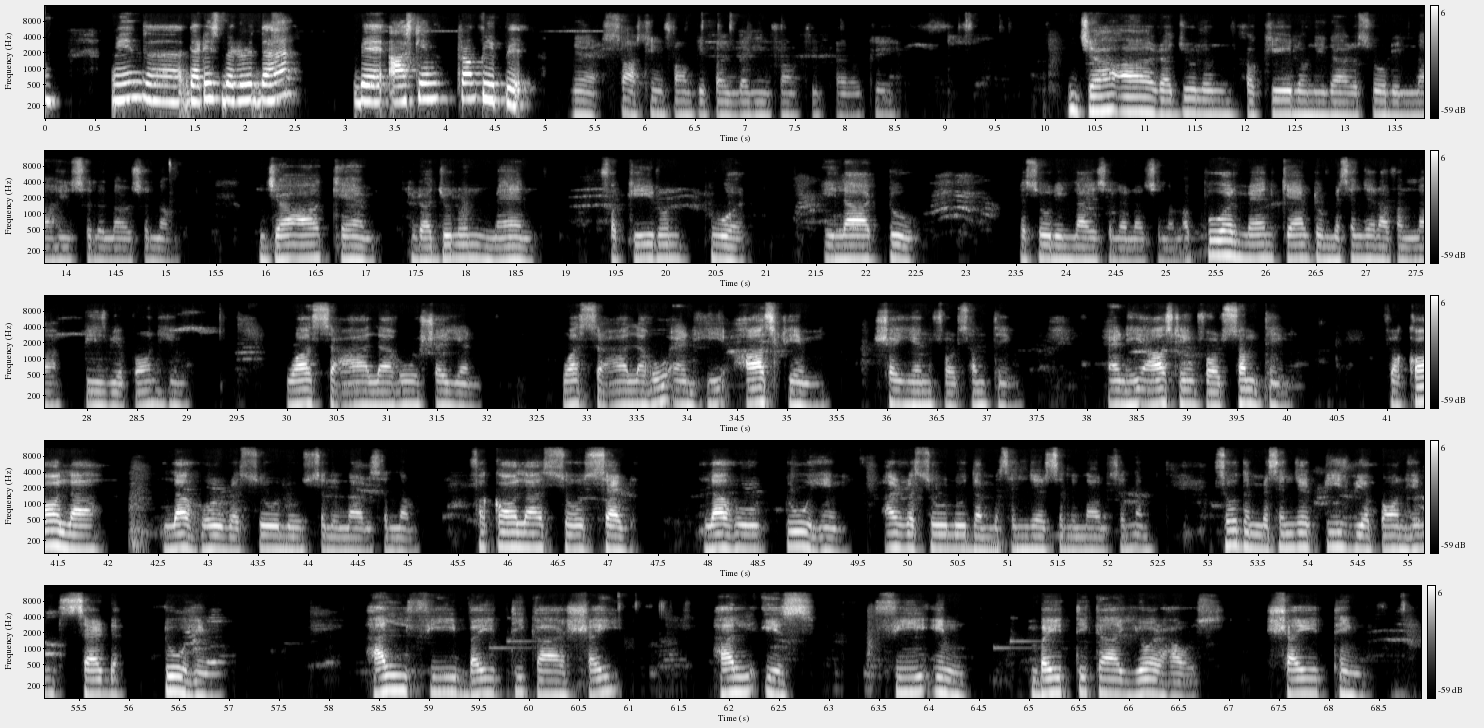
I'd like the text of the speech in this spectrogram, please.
means uh, that is better than be asking from people. Yes asking from people begging from people okay. Ja'a rajulun faqilun ila Rasulillahi sallallahu sallam. Jā came, rajulun man, faqirun poor, ila to Rasulullah sallallahu alaihi wasallam. A poor man came to Messenger of Allah, peace be upon him. Wasa'alahu shayyan. Wasa'alahu and he asked him shayyan for something. And he asked him for something. Faqala lahu Rasulullah sallallahu alaihi wasallam. Faqala so said lahu to him al-Rasulu the messenger wasallam. So the messenger, peace be upon him, said to him, Hal fi baitika shay? Hal is fi in baitika your house? Shay thing.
